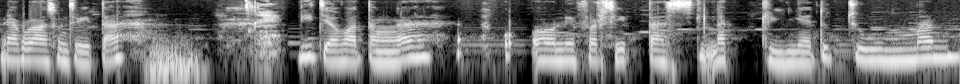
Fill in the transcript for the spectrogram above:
ini aku langsung cerita. Di Jawa Tengah, universitas negerinya itu cuman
